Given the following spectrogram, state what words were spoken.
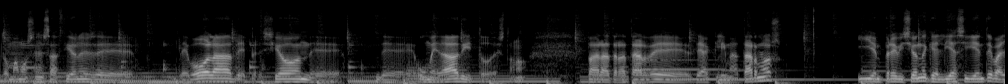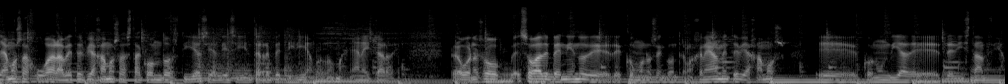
tomamos sensaciones de, bola, de presión, de, de humedad y todo esto, ¿no? Para tratar de, aclimatarnos y en previsión de que el día siguiente vayamos a jugar. A veces viajamos hasta con dos días y al día siguiente repetiríamos, mañana y tarde. Pero bueno, eso, eso va dependiendo de, cómo nos encontremos. Generalmente viajamos eh, con un día de, distancia.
